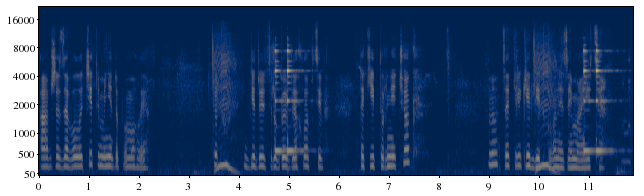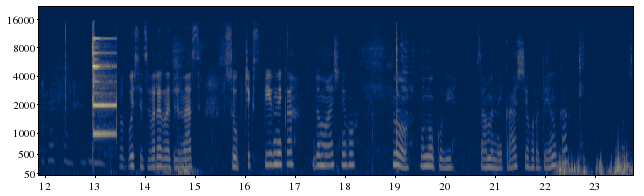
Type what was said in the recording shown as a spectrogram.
а вже заволочити мені допомогли. Тут дідусь зробив для хлопців такий турнічок. Ну, це тільки влітку вони займаються. Бабуся зварила для нас супчик з півника домашнього. Ну, онукові саме найкраща городинка. Ось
